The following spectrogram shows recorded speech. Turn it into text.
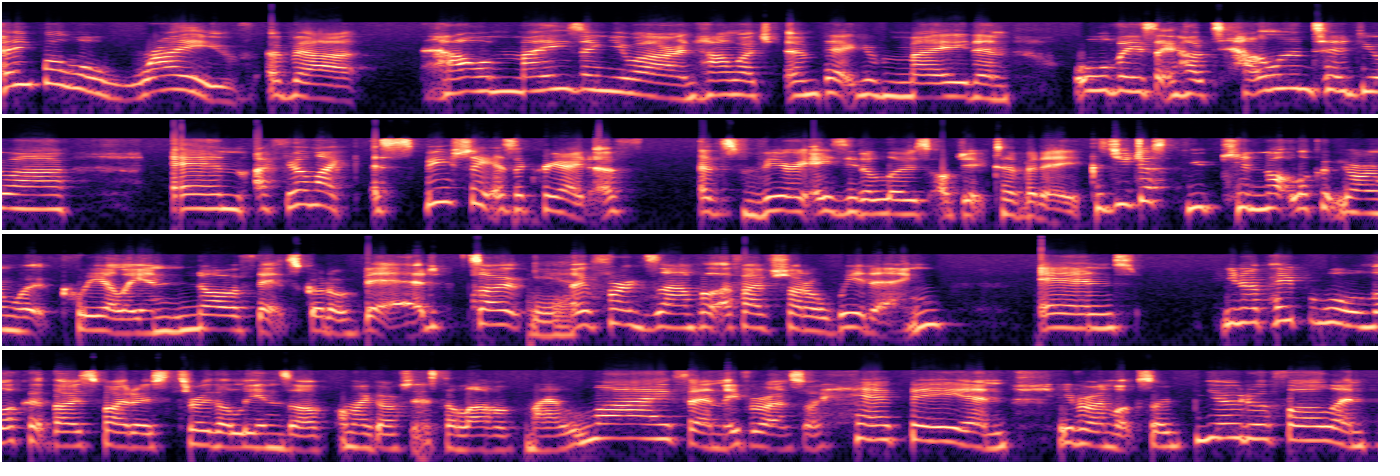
people will rave about how amazing you are and how much impact you've made and all these things, how talented you are. And I feel like, especially as a creative, it's very easy to lose objectivity because you just you cannot look at your own work clearly and know if that's good or bad. So, Yeah. like, for example, if I've shot a wedding and you know, people will look at those photos through the lens of, oh my gosh, that's the love of my life, and everyone's so happy, and everyone looks so beautiful. And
